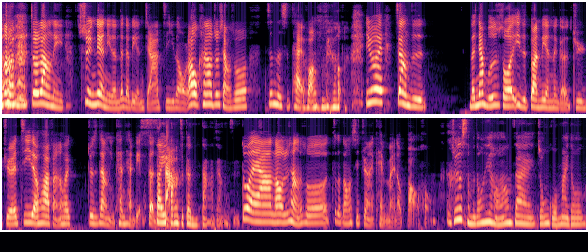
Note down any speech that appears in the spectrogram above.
就让你训练你的那个脸颊肌肉。然后我看到就想说，真的是太荒谬了，因为这样子，人家不是说一直锻炼那个咀嚼肌的话，反而会就是让你看起来脸更大，腮帮子更大这样子。对啊，然后我就想说，这个东西居然可以卖到爆红。我觉得什么东西好像在中国卖都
